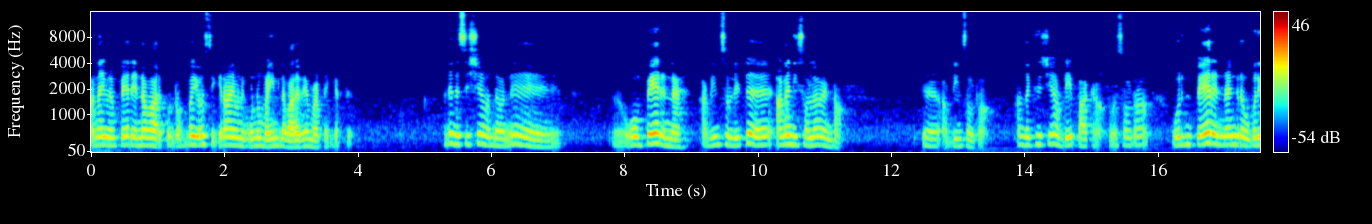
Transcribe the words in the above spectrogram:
ஆனால் இவன் பேர் என்னவா இருக்கும்னு ரொம்ப யோசிக்கிறான். இவனுக்கு ஒன்றும் மைண்டில் வரவே மாட்டேங்கிறது. ஆனால் இந்த சிஷ்யன் வந்தவொடனே உன் பேர் என்ன? அப்படின்னு சொல்லிட்டு ஆனால் நீ சொல்ல வேண்டாம். அப்படின்னு சொல்கிறான் அந்த சிஷ்யன் அப்படியே பார்க்குறான். அவன் சொல்கிறான் ஒரு பேர் என்னங்கிற ஒரு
